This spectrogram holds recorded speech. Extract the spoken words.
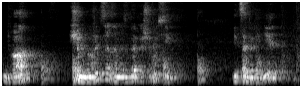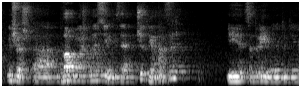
2, що множиться, замість b пишемо 7. І це дорівнює. Ну що ж, 2 помножити на 7 це 14. І це дорівнює тоді.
